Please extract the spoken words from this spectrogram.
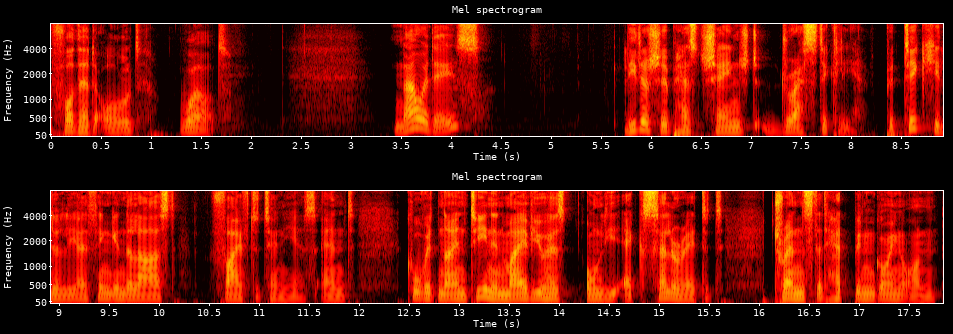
for that old world. Nowadays, leadership has changed drastically, particularly, I think, in the last five to 10 years. And COVID 19, in my view, has only accelerated trends that had been going on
